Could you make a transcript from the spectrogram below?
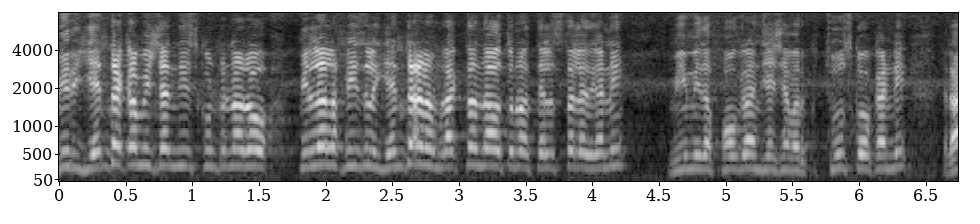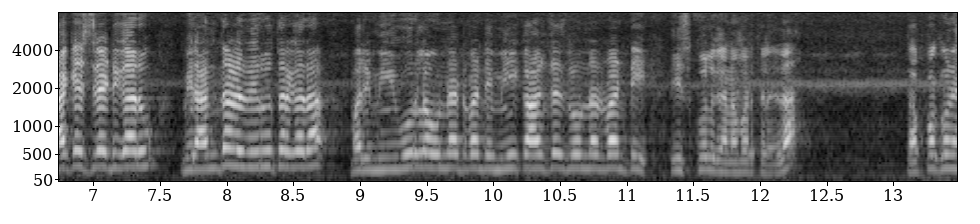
మీరు ఎంత కమిషన్ తీసుకుంటున్నారో పిల్లల ఫీజులు ఎంత రక్తం తాగుతున్నారో తెలుస్తలేదు కానీ మీ మీద ప్రోగ్రామ్ చేసే వరకు చూసుకోకండి. రాకేష్ రెడ్డి గారు మీరు అంతా తిరుగుతారు కదా. మరి మీ ఊర్లో ఉన్నటువంటి మీ కాన్స్టిట్యూన్సీలో ఉన్నటువంటి ఈ స్కూల్ కనబడతలేదా? తప్పకుండా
